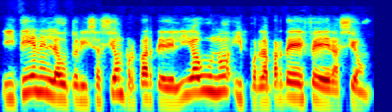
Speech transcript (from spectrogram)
y tienen la autorización por parte de Liga 1 y por la parte de Federación.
